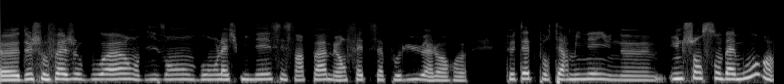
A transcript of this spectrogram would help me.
de chauffage au bois en disant bon la cheminée c'est sympa mais en fait ça pollue. Alors euh, peut-être pour terminer une, une chanson d'amour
